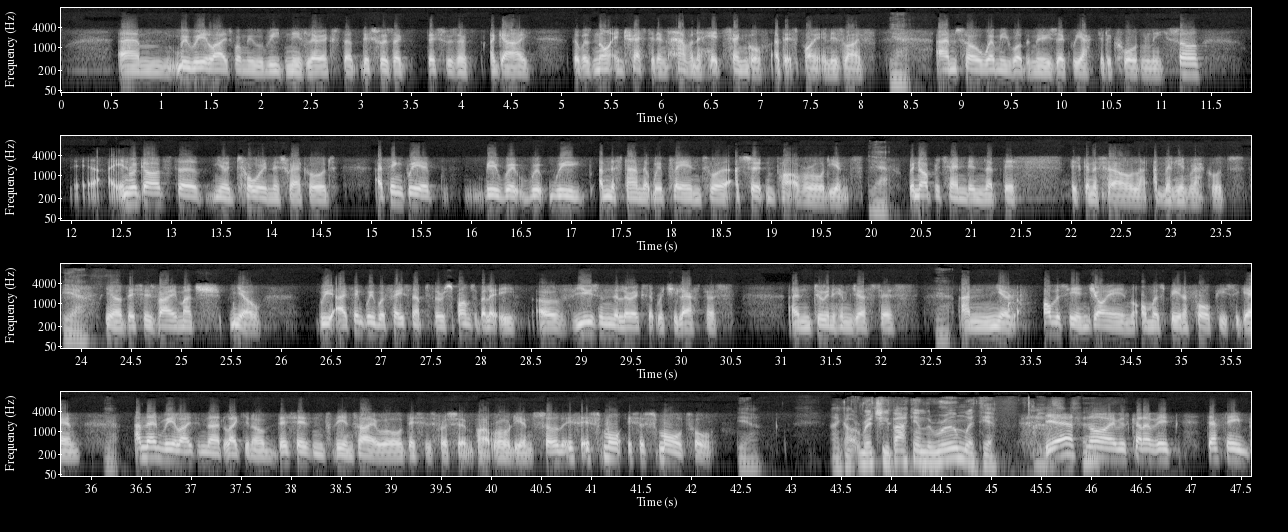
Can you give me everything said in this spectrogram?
Um, we realised when we were reading these lyrics that this was a this was a, a guy that was not interested in having a hit single at this point in his life. Yeah. Um, so when we wrote the music, we acted accordingly. So, uh, in regards to you know touring this record, I think we we we, we understand that we're playing to a, a, certain part of our audience. Yeah. We're not pretending that this is going to sell a million records. Yeah. You know, this is very much you know we I think we were facing up to the responsibility of using the lyrics that Richey left us and doing him justice. Yeah. And you know, obviously enjoying almost being a four piece again, Yeah. and then realizing that like you know this isn't for the entire world, this is for a certain part of our audience. So it's, it's small, it's a small tool. Yeah. I got Richey back in the room with you. Yes, no, it was kind of it definitely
